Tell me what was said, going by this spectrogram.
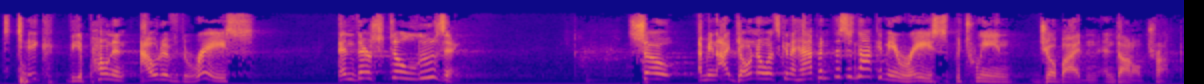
to take the opponent out of the race, and they're still losing. So, I mean, I don't know what's going to happen. This is not going to be a race between Joe Biden and Donald Trump.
